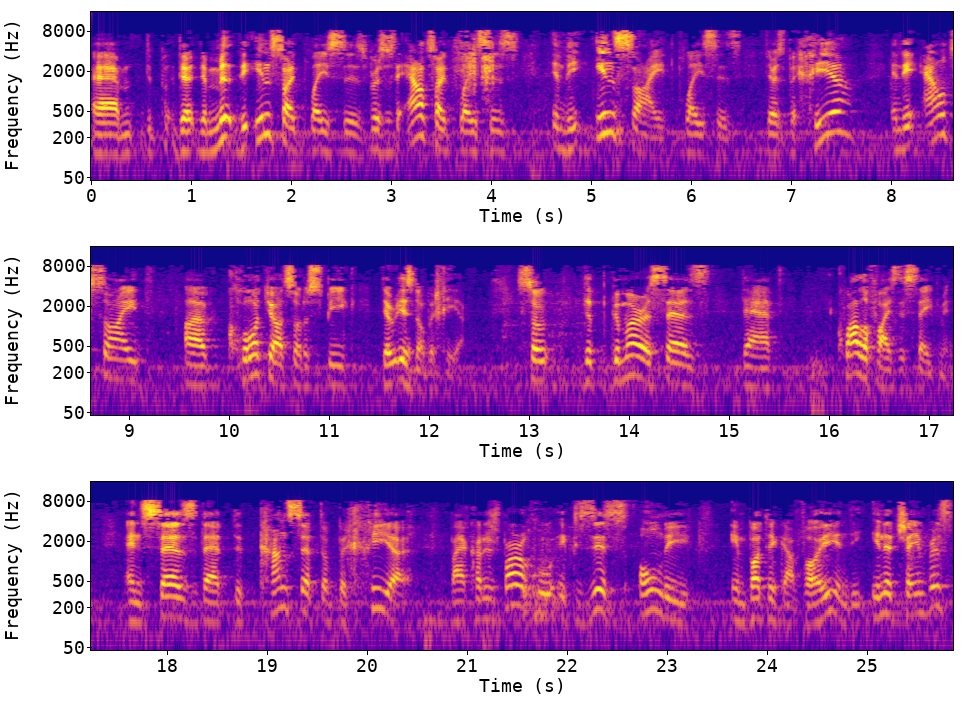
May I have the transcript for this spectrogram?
um, the, the, the, the inside places versus the outside places. In the inside places, there's bechia. In the outside uh, courtyard, so to speak, there is no bechia. So the Gemara says that qualifies this statement and says that the concept of bechia by a Hakadosh Baruch Hu exists only in Bate Gavoy, in the inner chambers,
